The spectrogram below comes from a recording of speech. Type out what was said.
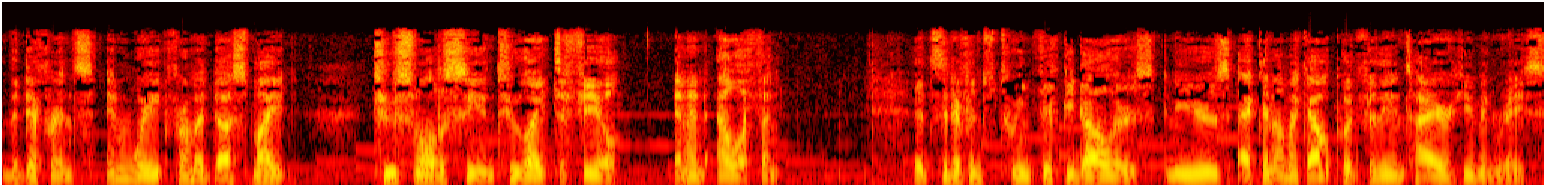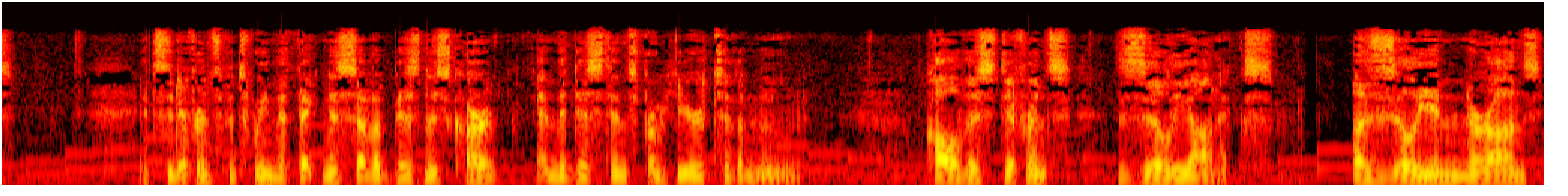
the difference in weight from a dust mite, too small to see and too light to feel, and an elephant. It's the difference between $50 and a year's economic output for the entire human race. It's the difference between the thickness of a business card and the distance from here to the moon. Call this difference zillionics. A zillion neurons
